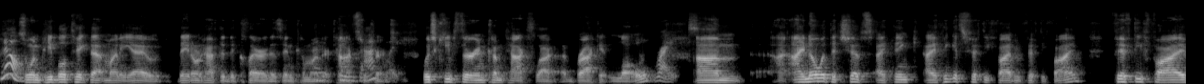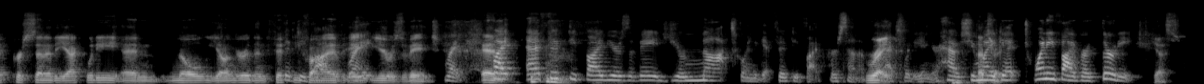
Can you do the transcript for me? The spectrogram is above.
no. So when people take that money out, they don't have to declare it as income on their tax returns, which keeps their income tax la- bracket low. Right. Um, I, know with the chips, I think I think it's 55 and 55. 55% of the equity and no younger than 55, 55, right. years of age. Right. And- but at 55 years of age, you're not going to get 55% of the Right. equity in your house. You That's might right. get 25 or 30 Yes.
